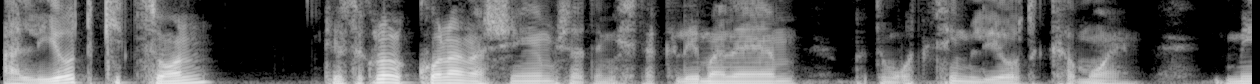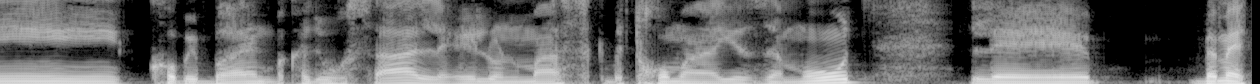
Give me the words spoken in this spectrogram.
להיות קיצון, תסתכלו על כל האנשים שאתם מסתכלים עליהם ואתם רוצים להיות כמוהם. מקובי בריינט בכדורסל, לאילון מאסק בתחום היזמות, באמת,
